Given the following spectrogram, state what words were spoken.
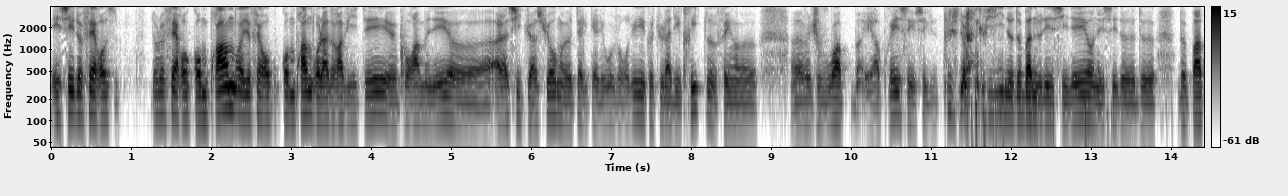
Essayer de faire de le faire comprendre et de faire comprendre la gravité euh, pour amener euh, à la situation euh, telle qu'elle est aujourd'hui et que tu l'as décrite. Je vois. Et après, c'est plus de la cuisine de bande dessinée. On essaie de de pas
